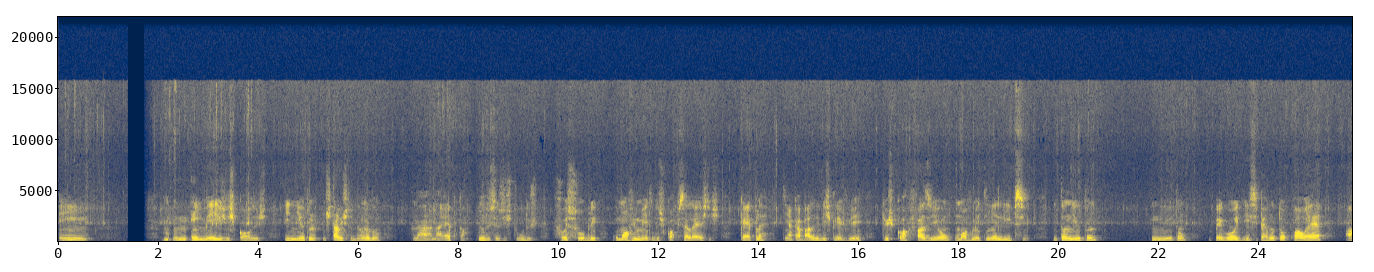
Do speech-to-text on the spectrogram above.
em, em meios viscosos, e Newton estava estudando na, na época um dos seus estudos foi sobre o movimento dos corpos celestes. Kepler tinha acabado de descrever que os corpos faziam um movimento em elipse. Então Newton, Newton pegou e se perguntou qual é a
